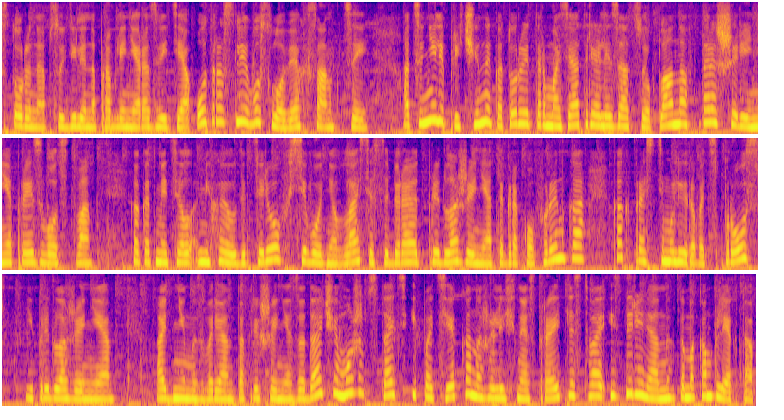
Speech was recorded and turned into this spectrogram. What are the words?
Стороны обсудили направление развития отрасли в условиях санкций. Оценили причины, которые тормозят реализацию планов на расширение производства. Как отметил Михаил Дегтярев, сегодня власти собирают предложения от игроков рынка, как простимулировать спрос и предложение. Одним из вариантов решения задачи может стать ипотека на жилищное строительство из деревянных домокомплектов.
